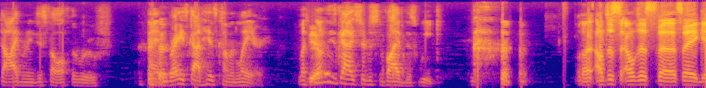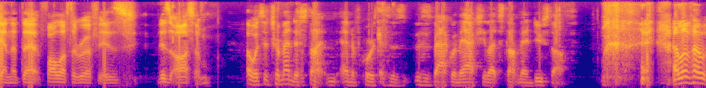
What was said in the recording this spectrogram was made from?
died when he just fell off the roof, and Ray's got his coming later. Like Yeah. none of these guys should have survived this week. Well, I'll just I'll just uh, say again that that fall off the roof is is awesome. Oh, it's a tremendous stunt, and, and of course this is this is back when they actually let stuntmen do stuff. I love how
